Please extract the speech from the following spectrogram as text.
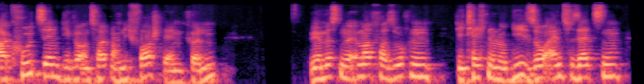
akut sind, die wir uns heute noch nicht vorstellen können. Wir müssen nur immer versuchen, die Technologie so einzusetzen,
